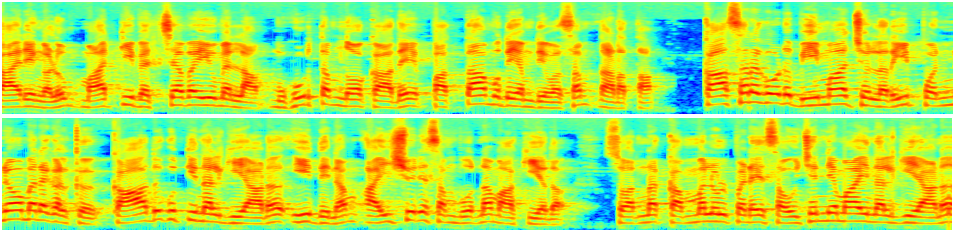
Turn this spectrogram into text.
കാര്യങ്ങളും മാറ്റിവെച്ചവയുമെല്ലാം മുഹൂർത്തം നോക്കാതെ പത്താമുദയം ദിവസം നടത്താം. കാസർഗോഡ് ഭീമാ ജ്വല്ലറി പൊന്നോമനകൾക്ക് കാതുകുത്തി നൽകിയാണ് ഈ ദിനം ഐശ്വര്യസമ്പൂർണമാക്കിയത്. സ്വർണ കമ്മൽ ഉൾപ്പെടെ സൗജന്യമായി നൽകിയാണ്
